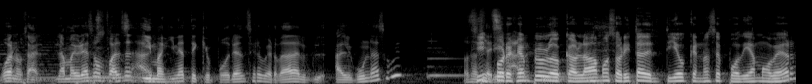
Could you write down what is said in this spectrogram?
Bueno, o sea, la mayoría son Pues, falsas. sabe. Imagínate que podrían ser verdad al- algunas, güey. O sea, Sí, sería- por ejemplo, lo que hablábamos ahorita del tío que no se podía mover.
